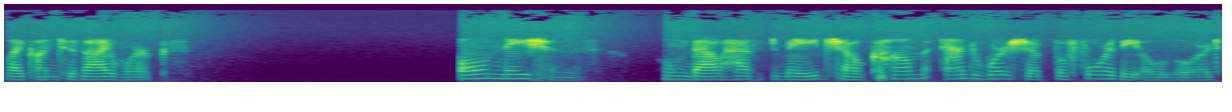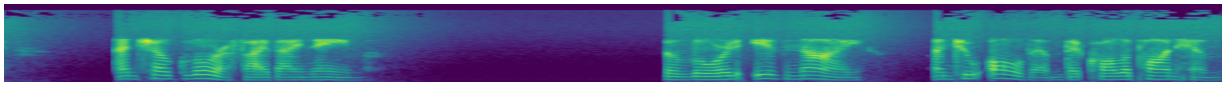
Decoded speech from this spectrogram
like unto thy works. All nations whom thou hast made shall come and worship before thee, O Lord, and shall glorify thy name. The Lord is nigh unto all them that call upon him,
